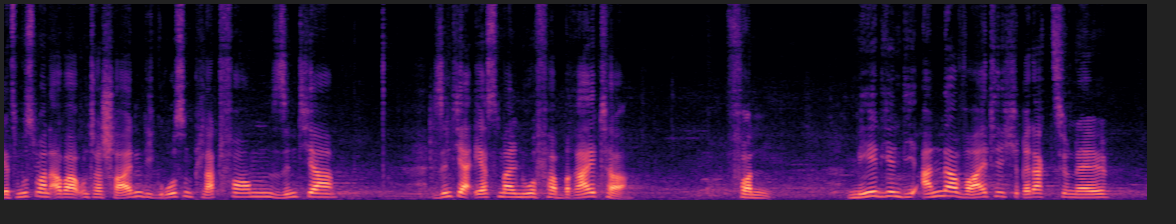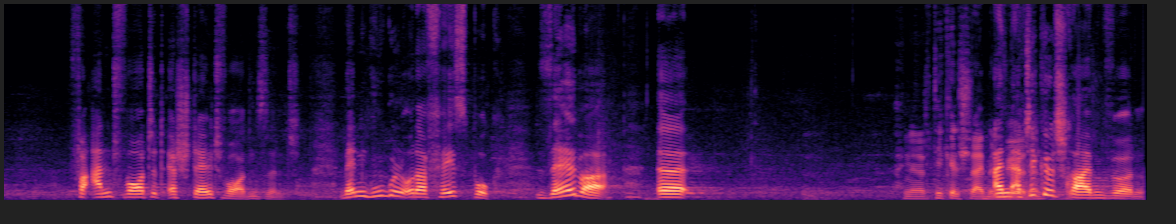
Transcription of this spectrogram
Jetzt muss man aber unterscheiden, die großen Plattformen sind ja, sind ja erstmal nur Verbreiter von Medien, die anderweitig redaktionell verantwortet erstellt worden sind wenn Google oder Facebook selber äh, einen Artikel schreiben einen würden. Artikel schreiben würden,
